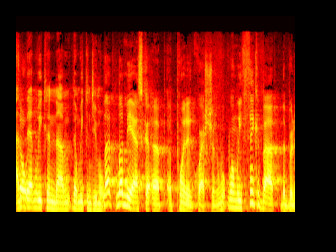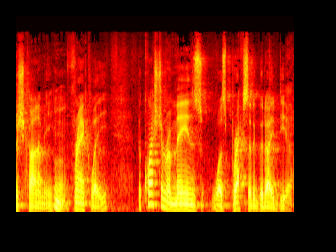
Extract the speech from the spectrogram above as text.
And so- then, we can, um, then we can do more. Let, let me ask a, a pointed question. When we think about the British economy, frankly, the question remains was Brexit a good idea?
